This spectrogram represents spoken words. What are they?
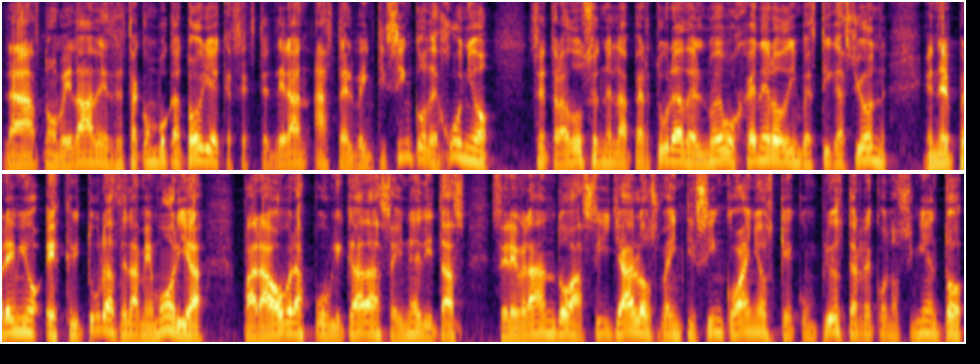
Las novedades de esta convocatoria, que se extenderán hasta el 25 de junio, se traducen en la apertura del nuevo género de investigación en el premio Escrituras de la Memoria para obras publicadas e inéditas, celebrando así ya los 25 años que cumplió este reconocimiento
